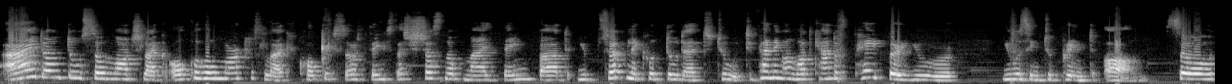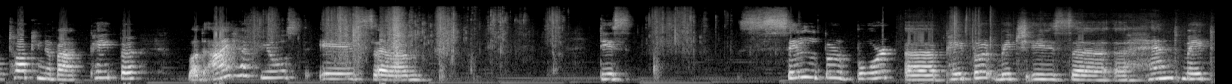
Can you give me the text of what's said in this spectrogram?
I don't do so much like alcohol markers like Copics or things, that's just not my thing, but you certainly could do that too, depending on what kind of paper you're using to print on. So talking about paper, what I have used is um, this silver board uh, paper, which is uh, a handmade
